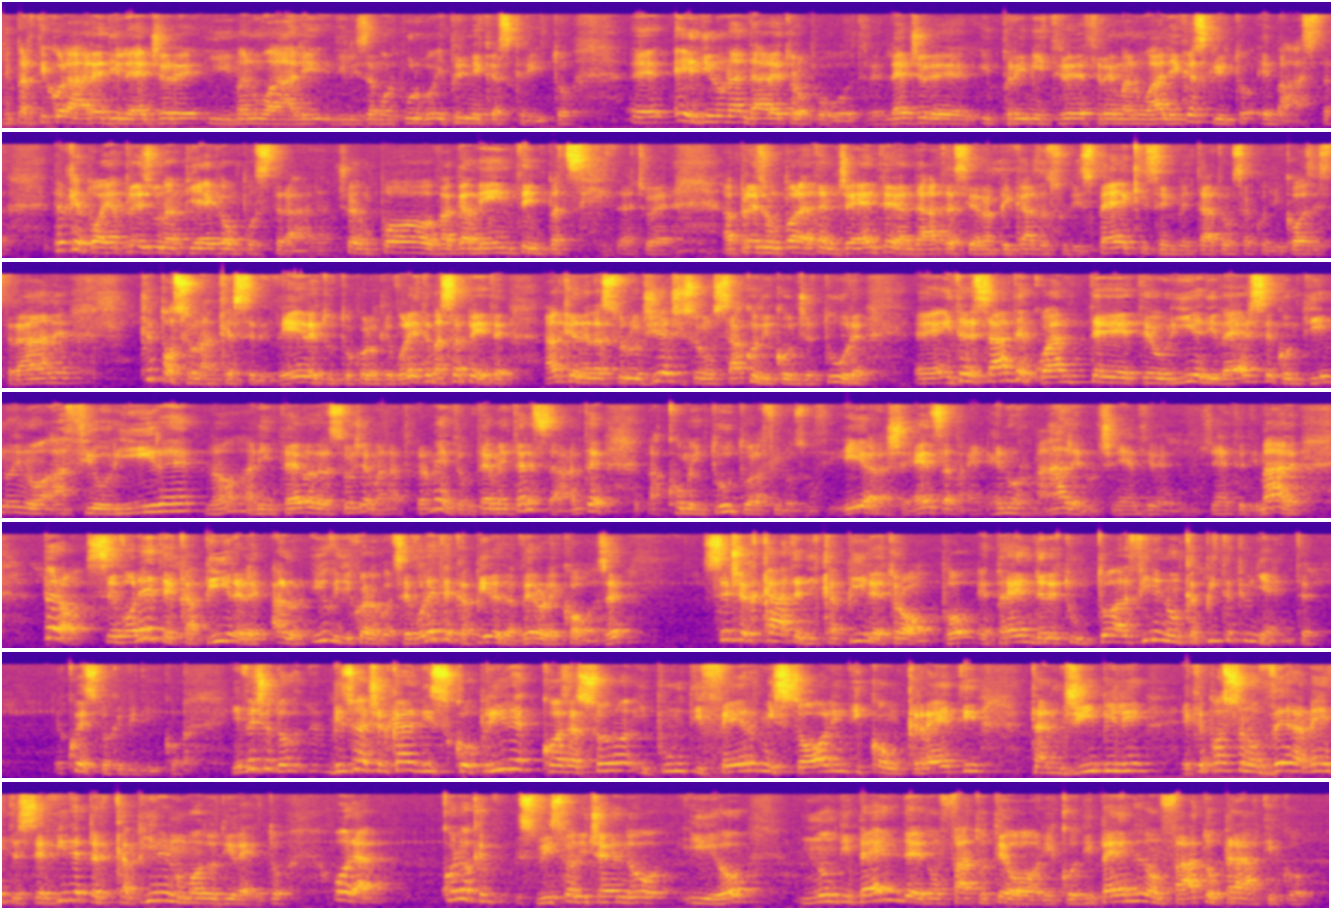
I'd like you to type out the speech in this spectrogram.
in particolare di leggere i manuali di Lisa Morpurgo, i primi che ha scritto, eh, e di non andare troppo oltre, leggere i primi tre, tre, manuali che ha scritto e basta, perché poi ha preso una piega un po' strana, cioè un po' vagamente impazzita, cioè ha preso un po' la tangente, è andata, si è arrampicata sugli specchi, si è inventata un sacco di cose strane, che possono anche essere vere, tutto quello che volete, ma sapete, anche nell'astrologia ci sono un sacco di congetture. È interessante quante teorie diverse continuino a fiorire no? all'interno dell'astrologia, ma naturalmente è un tema interessante, ma come in tutto, la filosofia, la scienza, ma è, normale, non c'è niente, niente di male. Però se volete capire, le... allora io vi dico una cosa, se volete capire davvero le cose, se cercate di capire troppo e prendere tutto, alla fine non capite più niente è questo che vi dico. Invece bisogna cercare di scoprire cosa sono i punti fermi, solidi, concreti, tangibili e che possono veramente servire per capire in un modo diretto. Ora, quello che vi sto dicendo io non dipende da un fatto teorico, dipende da un fatto pratico.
